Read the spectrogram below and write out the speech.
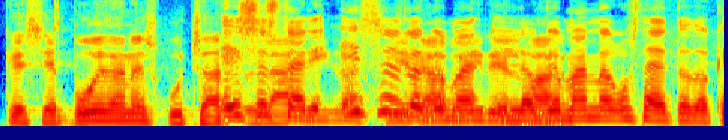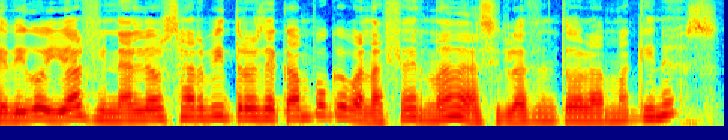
Que se puedan escuchar. Eso, estaría- eso es lo, que, más, lo que más me gusta de todo. Que digo yo, al final los árbitros de campo, ¿qué van a hacer? Nada, si lo hacen todas las máquinas.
